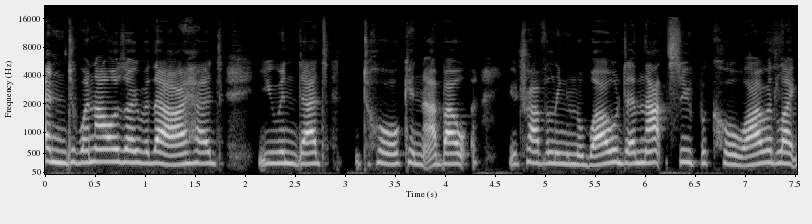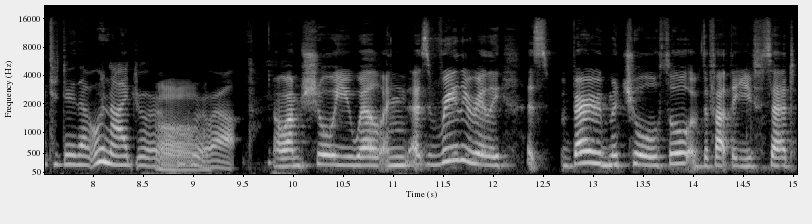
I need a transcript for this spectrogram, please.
And when I was over there, I heard you and Dad talking about you traveling in the world, and that's super cool. I would like to do that when I grew, oh. grew up. Oh, I'm sure you will. And it's really, really, it's very mature thought of the fact that you've said,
